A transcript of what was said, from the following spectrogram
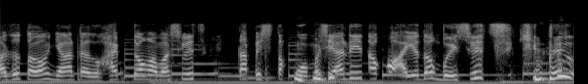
aduh tolong jangan terlalu hype dong sama Switch. Tapi stok gua masih ada di toko, ayo dong beli Switch gitu.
